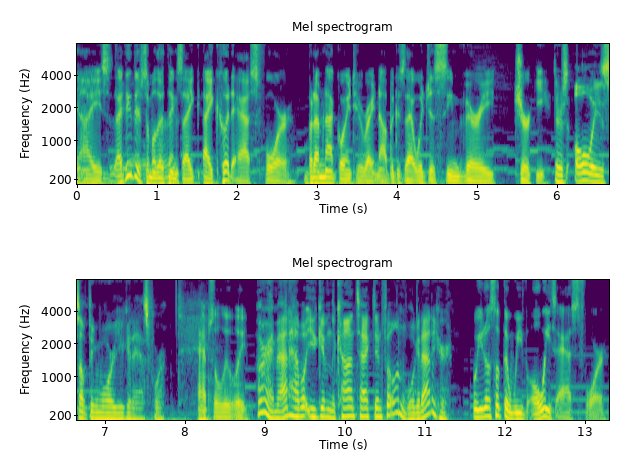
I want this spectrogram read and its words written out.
Nice. I think there's some other things I, I could ask for, but I'm not going to right now because that would just seem very jerky. There's always something more you could ask for. Absolutely. All right, Matt, how about you give them the contact info and we'll get out of here? Well, you know something we've always asked for?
